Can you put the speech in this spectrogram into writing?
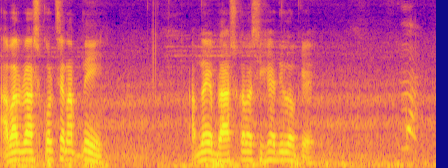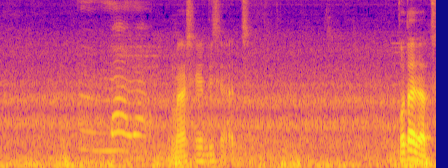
আবার ব্রাশ করছেন আপনি? আপনাকে ব্রাশ করা শিখিয়ে দিল কে? মা। মা মা। মা শিখিয়ে দিছে? আচ্ছা। কোথায় যাচ্ছ?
